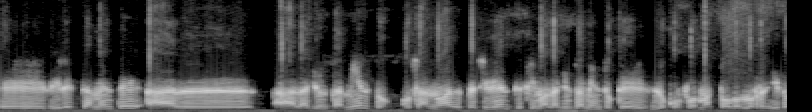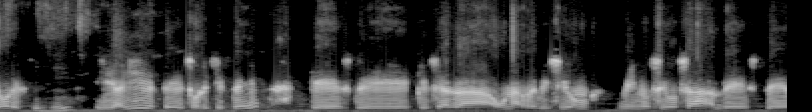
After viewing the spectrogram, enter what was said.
eh, directamente al, al ayuntamiento, o sea, no al presidente, sino al ayuntamiento que es, lo conforman todos los regidores. Y ahí este, solicité que, este, que se haga una revisión minuciosa de, este,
